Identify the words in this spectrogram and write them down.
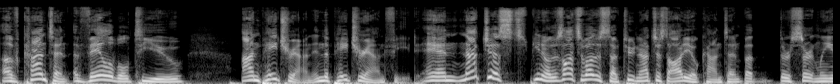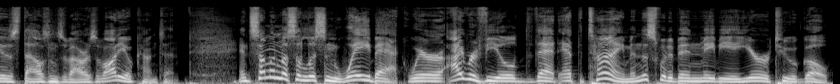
of content available to you on Patreon, in the Patreon feed. And not just, you know, there's lots of other stuff too, not just audio content, but there certainly is thousands of hours of audio content. And someone must have listened way back where I revealed that at the time, and this would have been maybe a year or two ago,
